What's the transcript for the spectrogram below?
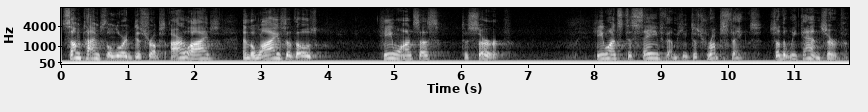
Sometimes the Lord disrupts our lives and the lives of those He wants us to serve. He wants to save them. He disrupts things so that we can serve them.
